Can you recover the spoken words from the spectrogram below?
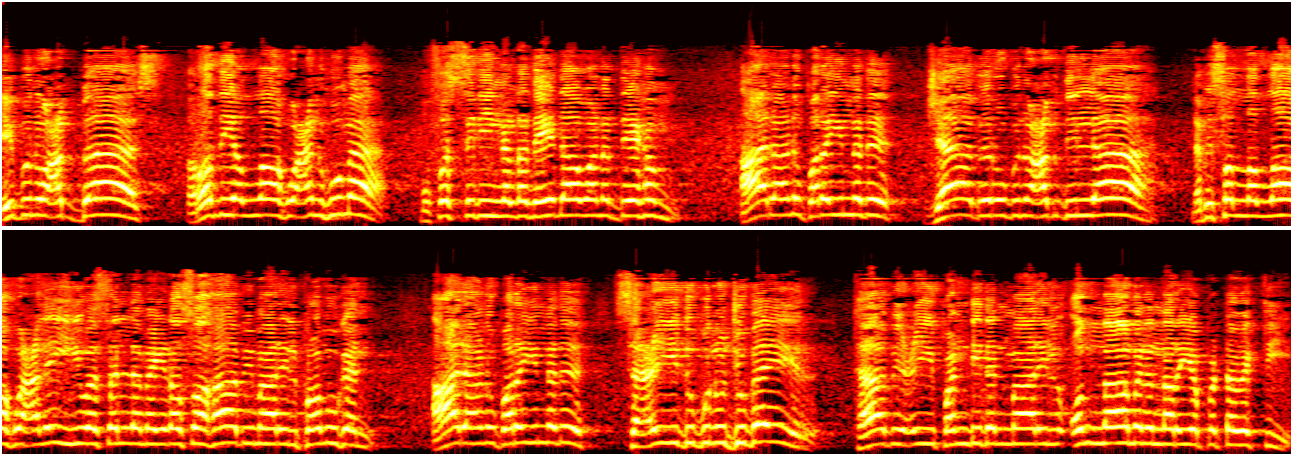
ഇബ്നു അബ്ബാസ് റളിയല്ലാഹു അൻഹുമ. മുഫസ്സിരീങ്ങളുടെ നേതാവാണ് അദ്ദേഹം. ആരാണ് പറയുന്നത്? ജാബിർ ഇബ്നു അബ്ദുല്ലാഹ് നബി സല്ലല്ലാഹു അലൈഹി വസല്ലമയുടെ സഹാബിമാരിൽ പ്രമുഖൻ ആരാണ് പറയുന്നത്? ഇബ്നു ജുബൈർ താബിഈ പണ്ഡിതന്മാരിൽ ഒന്നാമനെന്നറിയപ്പെട്ട വ്യക്തി.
